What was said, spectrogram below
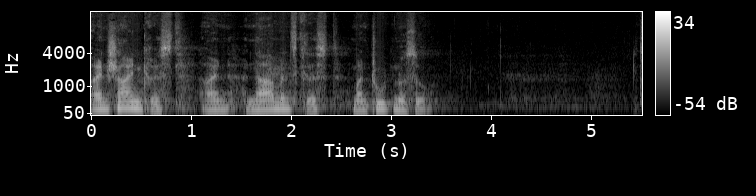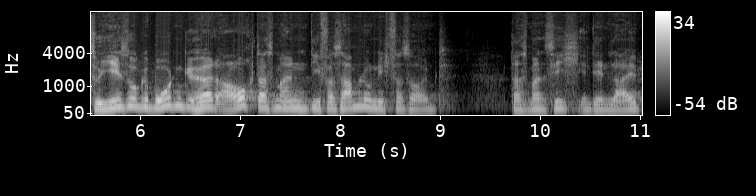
ein Scheinchrist, ein Namenschrist. Man tut nur so. Zu Jesu Geboten gehört auch, dass man die Versammlung nicht versäumt dass man sich in den Leib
